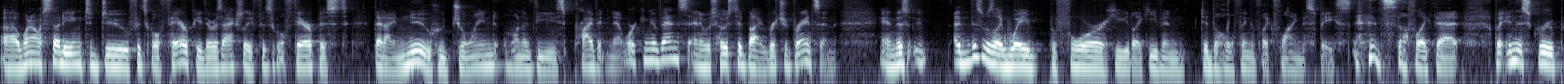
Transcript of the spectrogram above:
Uh, when I was studying to do physical therapy, there was actually a physical therapist that I knew who joined one of these private networking events, and it was hosted by Richard Branson. And this, this was like way before he like even did the whole thing of like flying to space and stuff like that. But in this group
